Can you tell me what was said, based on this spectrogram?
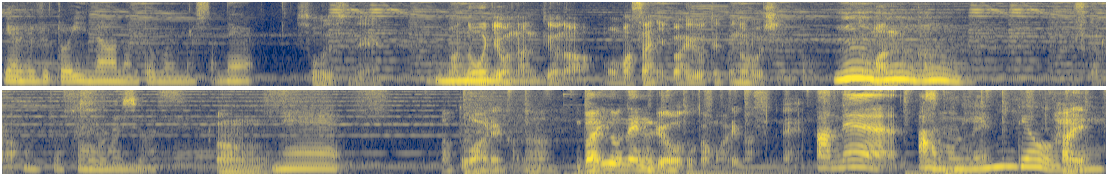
やれるといいななんて思いましたね。そうですね。うんまあ、農業なんていうのはもうまさにバイオテクノロジーうんのど真ん中ですから。本当そうそう思いますです。うん。ねあとはあれかな。バイオ燃料とかもありますよね。あねあそのね燃料ね、はい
